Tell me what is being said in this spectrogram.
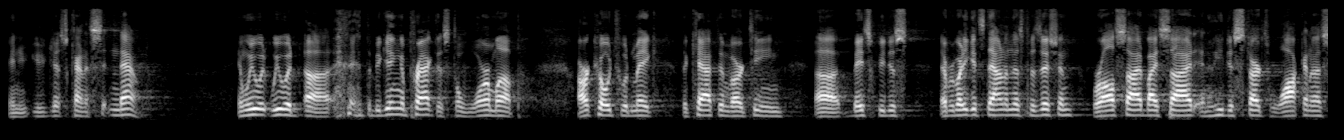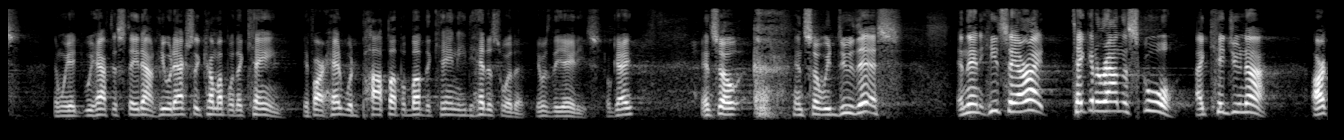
and you're just kind of sitting down. And we would, we would uh, at the beginning of practice, to warm up, our coach would make the captain of our team uh, basically just everybody gets down in this position. We're all side by side, and he just starts walking us, and we, we have to stay down. He would actually come up with a cane. If our head would pop up above the cane, he'd hit us with it. It was the 80s, okay? And so, and so we do this, and then he'd say, All right, take it around the school. I kid you not. Our,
